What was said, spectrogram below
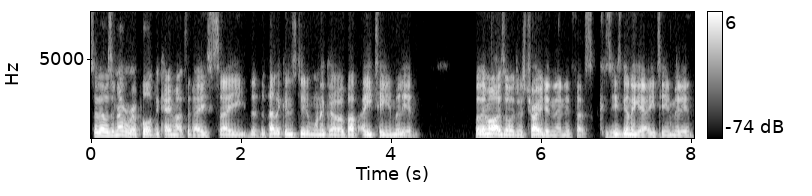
so there was another report that came out today say that the Pelicans didn't want to go above 18 million. Well, they might as well just trade him then if that's because he's going to get 18 million.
